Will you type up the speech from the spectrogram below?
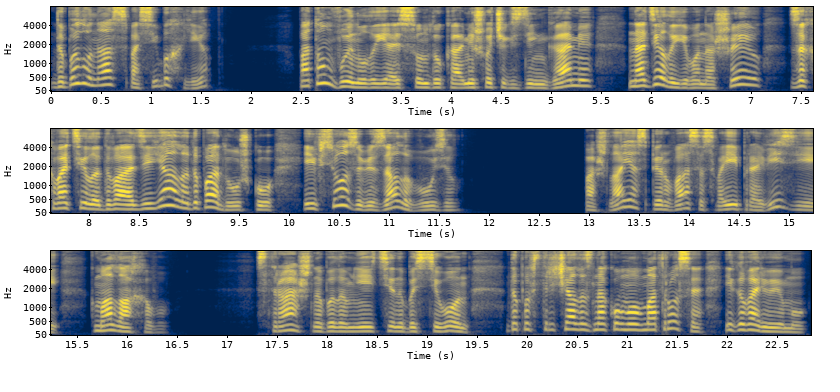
да был у нас, спасибо, хлеб. Потом вынула я из сундука мешочек с деньгами, надела его на шею, захватила два одеяла да подушку и все завязала в узел. Пошла я сперва со своей провизией к Малахову. Страшно было мне идти на бастион, да повстречала знакомого матроса и говорю ему,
